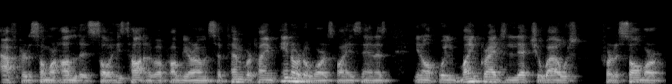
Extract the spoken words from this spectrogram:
after the summer holidays. So he's talking about probably around September time. In other words, what he's saying is, you know, we might gradually let you out for the summer.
